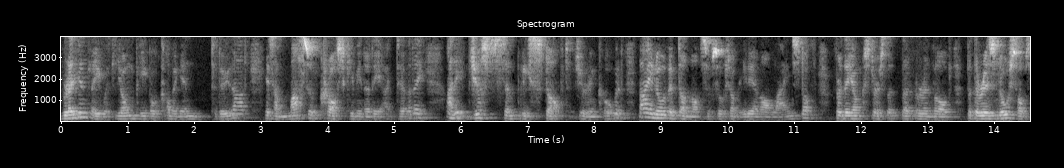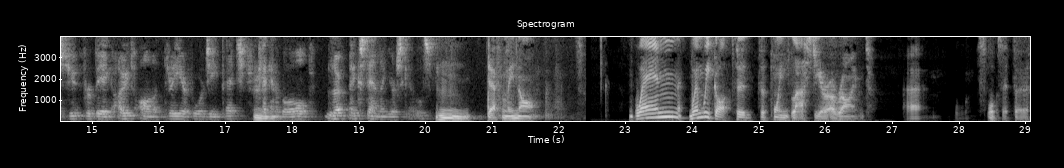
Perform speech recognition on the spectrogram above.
brilliantly with young people coming in to do that. It's a massive cross community activity and it just simply stopped during COVID. Now I know they've done lots of social media and online stuff for the youngsters that, that are involved, but there is no substitute for being out on a three or 4G pitch, mm. kicking a ball, extending your skills. Mm. definitely not. When when we got to the point last year around, uh, what was it the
